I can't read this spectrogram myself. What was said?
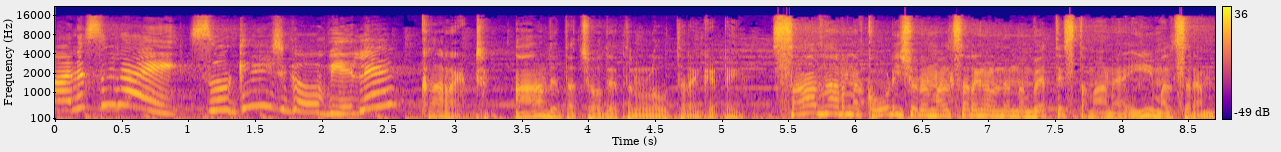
മനസ്സിലായി. സുകേഷ് ഗോപി അല്ലേ? കറക്റ്റ് ആദ്യത്തെ ചോദ്യത്തിനുള്ള ഉത്തരം കിട്ടി. സാധാരണ കോടീശ്വരൻ മത്സരങ്ങളിൽ നിന്നും വ്യത്യസ്തമാണ് ഈ മത്സരം.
